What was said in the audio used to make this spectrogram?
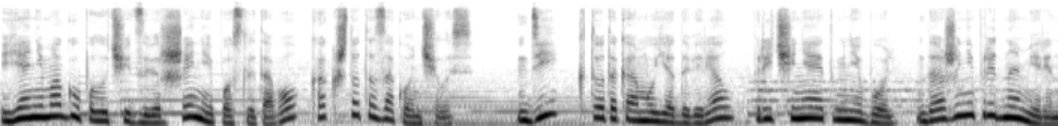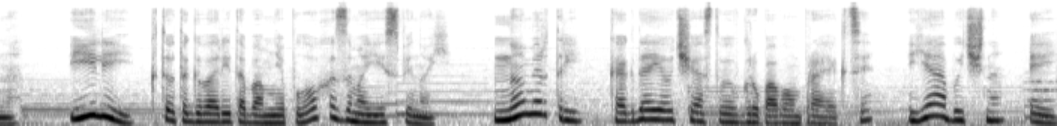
Я не могу получить завершение после того, как что-то закончилось. Д. Кто-то, кому я доверял, причиняет мне боль, даже непреднамеренно. Или кто-то говорит обо мне плохо за моей спиной. Номер три. Когда я участвую в групповом проекте, я обычно, эй,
